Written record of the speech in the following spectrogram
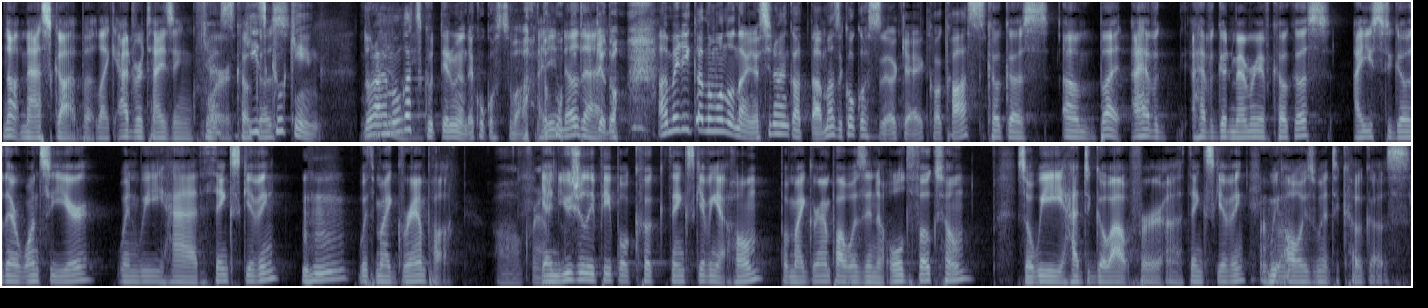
not mascot, but like advertising for Yes, he's Coco's. cooking. ドラえもんが作ってるんやで、ココスは。 I didn't know that. けど、アメリカのものなんや、知らんかった。まずココス、OK、ココス。 Cocos. Um, but I have a I have a good memory of Cocos. I used to go there once a year when we had Thanksgiving with my grandpa. Oh, crap. And usually people cook Thanksgiving at home, but my grandpa was in an old folks home, so we had to go out for uh, Thanksgiving. We always went to Cocos.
